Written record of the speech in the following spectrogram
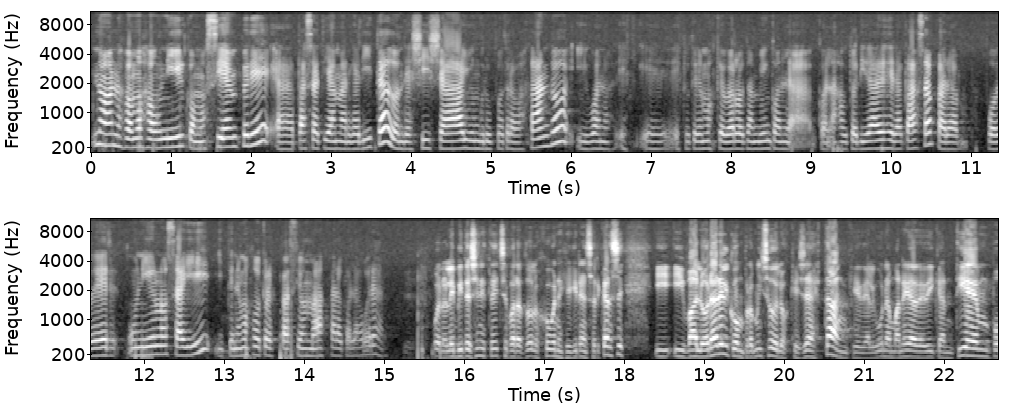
No, nos vamos a unir como siempre a Casa Tía Margarita, donde allí ya hay un grupo trabajando y bueno, eh, esto tenemos que verlo también con, la, con las autoridades de la casa para poder unirnos ahí y tenemos otro espacio más para colaborar. Bueno, la invitación está hecha para todos los jóvenes que quieran acercarse y, valorar el compromiso de los que ya están, que de alguna manera dedican tiempo,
